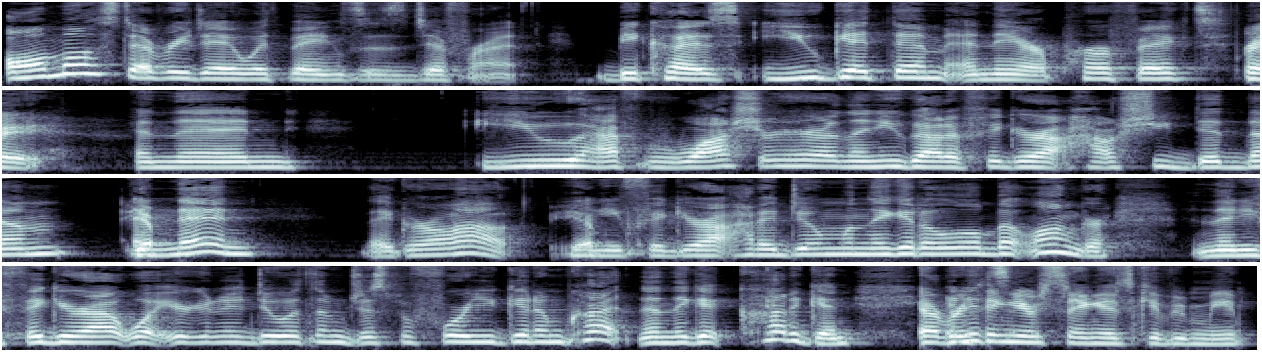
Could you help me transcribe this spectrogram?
Almost every day with bangs is different because you get them and they are perfect, Right. and then you have to wash your hair, and then you got to figure out how she did them, Yep. and then they grow out. Yep. And you figure out how to do them when they get a little bit longer, and then you figure out what you're going to do with them just before you get them cut. And then they get cut again. Everything you're saying is giving me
